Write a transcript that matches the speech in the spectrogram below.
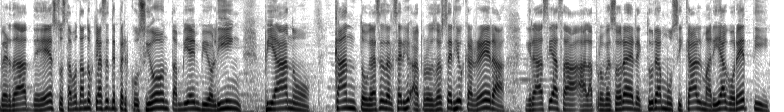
¿verdad? De esto. Estamos dando clases de percusión también, violín, piano canto, gracias al, profesor Sergio Carrera, gracias a, la profesora de lectura musical María Goretti,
